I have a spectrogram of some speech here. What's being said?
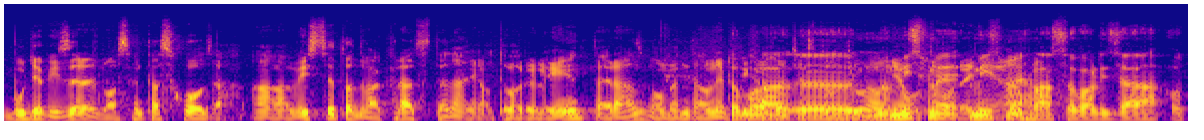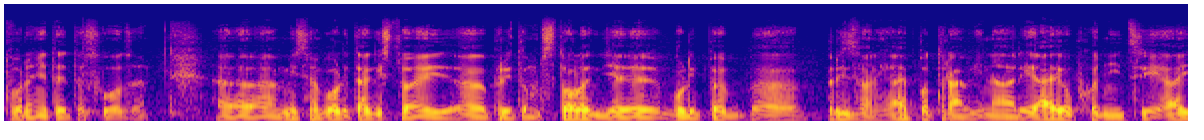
bude vyzerať vlastne tá schôdza. A vy ste to dvakrát teda neotvorili, teraz momentálne to bola, z toho druhého my sme, my sme hlasovali za otvorenie tejto schôdze. E, my sme boli takisto aj e, pri tom stole, kde boli prizvaní aj potravinári, aj obchodníci, aj,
